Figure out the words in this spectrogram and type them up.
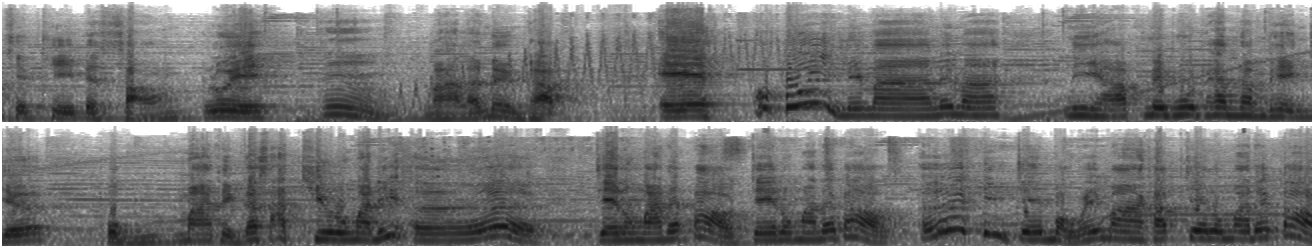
30 ทีเบ็ดสองลุย อืมมาแล้วหนึ่งครับ เอโอ้ยไม่มาไม่มา นี่ครับ ไม่พูดแพร่มทำเพลงเยอะ ผมมาถึงก็ซัดคิวลงมาดิ เออ เจลงมาได้เปล่า เจลงมาได้เปล่า เอ้ย เจบอกไม่มาครับ เจลงมาได้เปล่า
